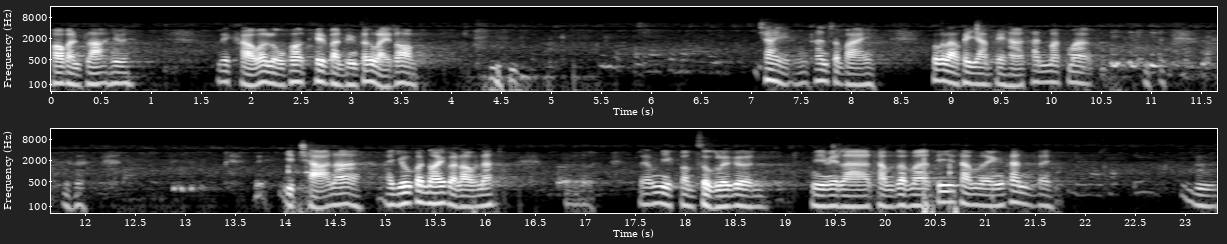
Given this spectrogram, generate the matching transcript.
พาะวันพระใช่ไหมได้ข่าวว่าหลวงพ่อเทศวันถึงตั้งหลายรอบ ใช่ของท่านสบาย พวกเราพยายามไปหาท่านมาก ๆ อิจฉาหน้า อายุก็น้อยกว่าเรานะเออแล้วมีความสุขเหลือเกิน มีเวลาทำสมาธิทำอะไรของท่านไปอืม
